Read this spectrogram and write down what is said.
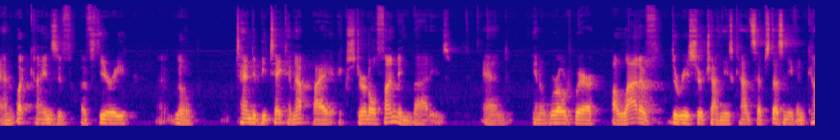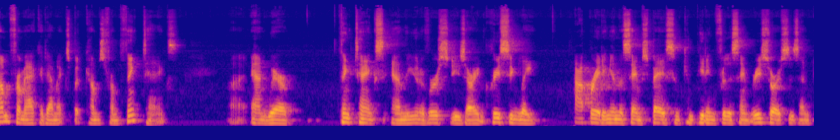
and what kinds of, of theory uh, will tend to be taken up by external funding bodies. And in a world where a lot of the research on these concepts doesn't even come from academics, but comes from think tanks, uh, and where think tanks and the universities are increasingly operating in the same space and competing for the same resources and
